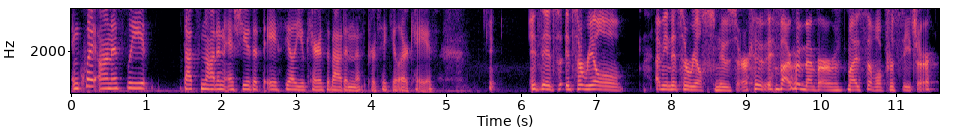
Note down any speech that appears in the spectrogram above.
And quite honestly, that's not an issue that the ACLU cares about in this particular case. It, it's it's a real. I mean, it's a real snoozer if I remember my civil procedure.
